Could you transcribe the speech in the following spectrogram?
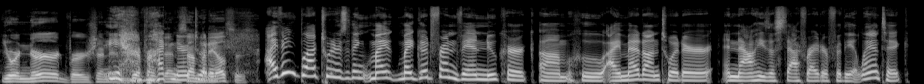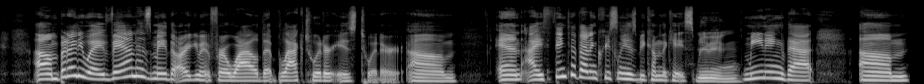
your your nerd version is Yeah, different than somebody Twitter. else's. I think Black Twitter is a thing. My my good friend Vann Newkirk, um, who I met on Twitter, and now he's a staff writer for the Atlantic. Um, but anyway, Vann has made the argument for a while that Black Twitter is Twitter, um, and I think that that increasingly has become the case. Meaning, meaning that. Um,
